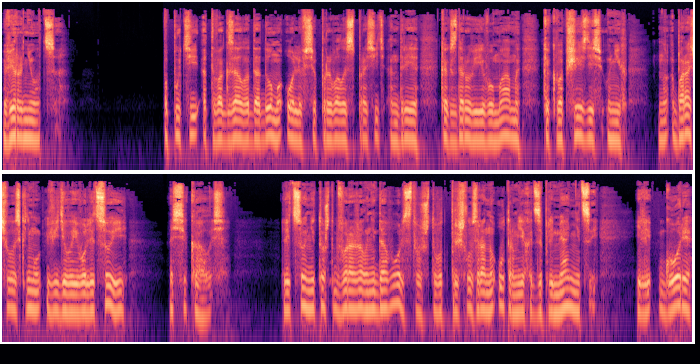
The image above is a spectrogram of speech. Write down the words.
вернется. По пути от вокзала до дома Оля все порывалась спросить Андрея, как здоровье его мамы, как вообще здесь у них, но оборачивалась к нему, видела его лицо и осекалась. Лицо не то чтобы выражало недовольство, что вот пришлось рано утром ехать за племянницей, или горе,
